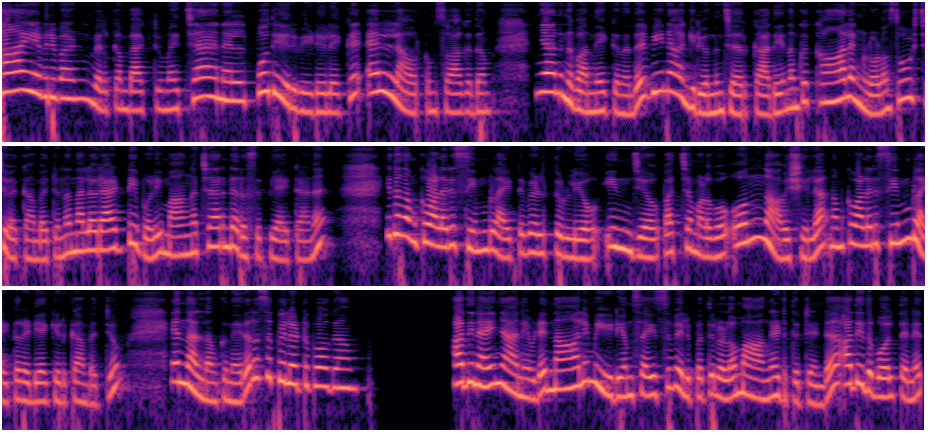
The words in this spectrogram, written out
Hi everyone welcome back to my channel പുതിയൊരു വീഡിയോയിലേക്ക് എല്ലാവർക്കും സ്വാഗതം. ഞാനിന്ന് വന്നേക്കുന്നത് വിനാഗിരി ഒന്നും ചേർക്കാതെ നമുക്ക് കാലങ്ങളോളം സൂക്ഷിച്ചു വെക്കാൻ പറ്റുന്ന നല്ലൊരു അടിപൊളി മാങ്ങച്ചാറിന്റെ റെസിപ്പി ആയിട്ടാണ്. ഇത് നമുക്ക് വളരെ സിമ്പിളായിട്ട് വെളുത്തുള്ളിയോ ഇഞ്ചിയോ പച്ചമുളകോ ഒന്നും ആവശ്യമില്ല. നമുക്ക് വളരെ സിമ്പിളായിട്ട് റെഡിയാക്കി എടുക്കാൻ പറ്റും. എന്നാൽ നമുക്ക് നേരെ റെസിപ്പിയിലോട്ട് പോകാം. അതിനായി ഞാനിവിടെ നാല് മീഡിയം സൈസ് വലുപ്പത്തിലുള്ള മാങ്ങ എടുത്തിട്ടുണ്ട്. അത് ഇതുപോലെ തന്നെ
